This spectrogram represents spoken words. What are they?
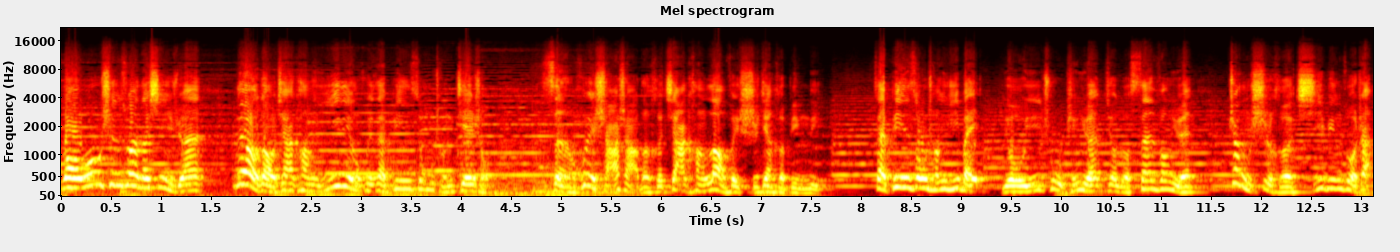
老谋深算的信玄料到家康一定会在滨松城坚守，怎会傻傻的和家康浪费时间和兵力？在滨松城以北有一处平原，叫做三方原，正适合骑兵作战。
